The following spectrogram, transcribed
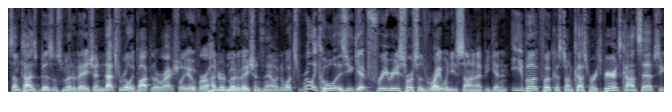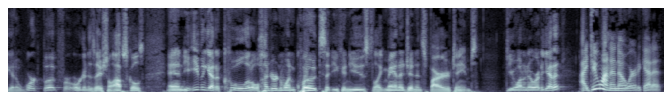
sometimes business motivation. That's really popular. We're actually over 100 motivations now. And what's really cool is you get free resources right when you sign up. You get an ebook focused on customer experience concepts. You get a workbook for organizational obstacles and you even get a cool little 101 quotes that you can use to like manage and inspire your teams. Do you want to know where to get it? I do want to know where to get it.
